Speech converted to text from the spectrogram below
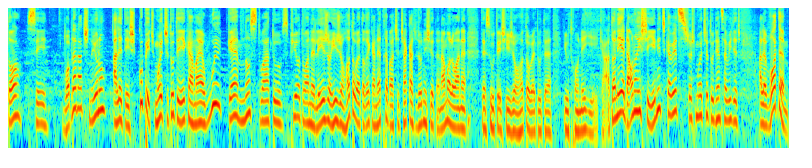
to se obladać, no juno, ale też kupić. Możecie tutaj jaka mają wielkie mnóstwa tu spirytowane leżo, hiżo hotowe, to reka nie trzeba czy czekać, do nich je te namalowane, te są też hiżo hotowe tutaj jutro nie jeka. A to nie jest dawno jeszcze jeniczka wiec, coś możecie tu dzięca widzieć, ale o tym,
